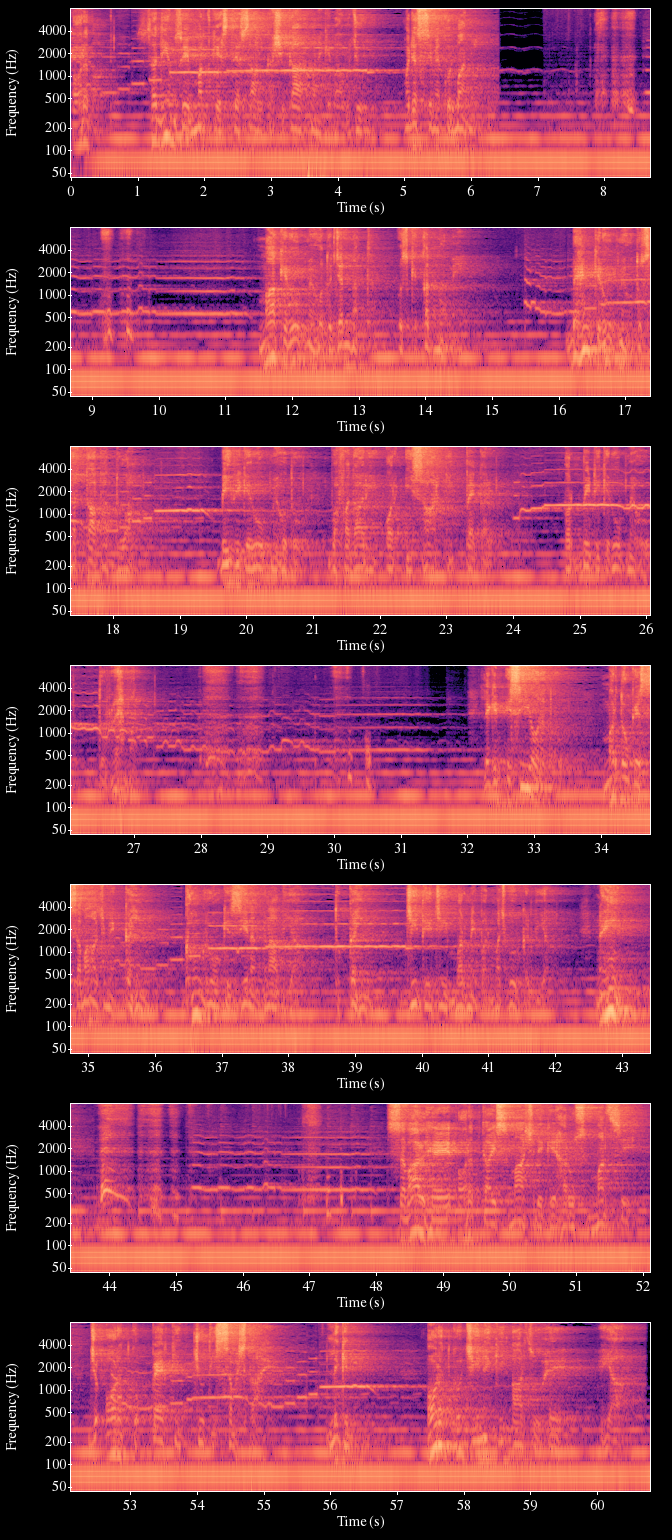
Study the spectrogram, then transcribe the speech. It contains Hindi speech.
औरत सदियों से मर्द के इस्तेसाल का शिकार होने के बावजूद मुजस्से में कुर्बानी। माँ के रूप में हो तो जन्नत उसके कदमों में, बहन के रूप में हो तो सरतापा दुआ, बीवी के रूप में हो तो वफादारी और ईसार की पैकर, और बेटी के रूप में हो तो रहमत। लेकिन इसी औरत को मर्दों के समाज में कहीं घुंघरुओं की जीनत बना दिया तो कहीं जीते जी मरने पर मजबूर कर दिया। नहीं। सवाल है औरत का इस माशरे के हर उस मर्द से, जो औरत को पैर की जूती समझता है। लेकिन औरत को जीने की आरज़ू है Yeah.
